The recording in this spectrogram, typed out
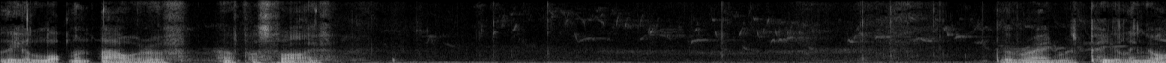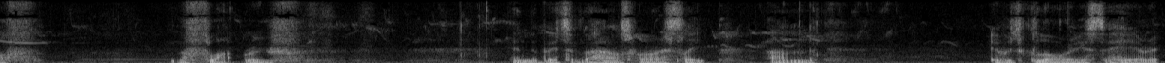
the allotment hour of half past five, the rain was peeling off the flat roof in the bit of the house where I sleep, and it was glorious to hear it,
